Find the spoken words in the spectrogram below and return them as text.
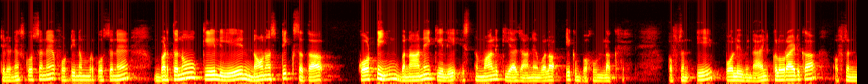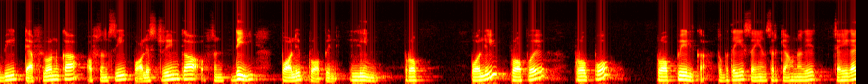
चलिए नेक्स्ट क्वेश्चन है फोर्टी नंबर क्वेश्चन है। बर्तनों के लिए नॉन स्टिक सतह कोटिंग बनाने के लिए इस्तेमाल किया जाने वाला एक बहुलक है। ऑप्शन ए पॉलीविनाइल क्लोराइड का। ऑप्शन बी टेफ्लॉन का। ऑप्शन सी पॉलिस्ट्रीन का। ऑप्शन डी पॉलीप्रोपिन लीन प्रो पॉलीप्रोपे प्रोपो प्रोपिल का। तो बताइए सही आंसर क्या होना चाहिए?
